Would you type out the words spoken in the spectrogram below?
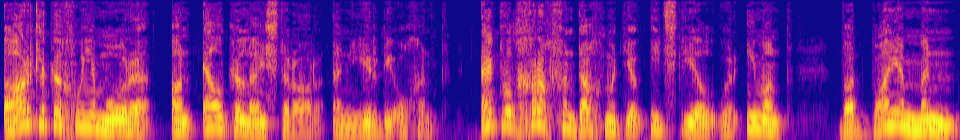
Hartlike goeiemôre aan elke luisteraar in hierdie oggend. Ek wil graag vandag met jou iets deel oor iemand wat baie min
